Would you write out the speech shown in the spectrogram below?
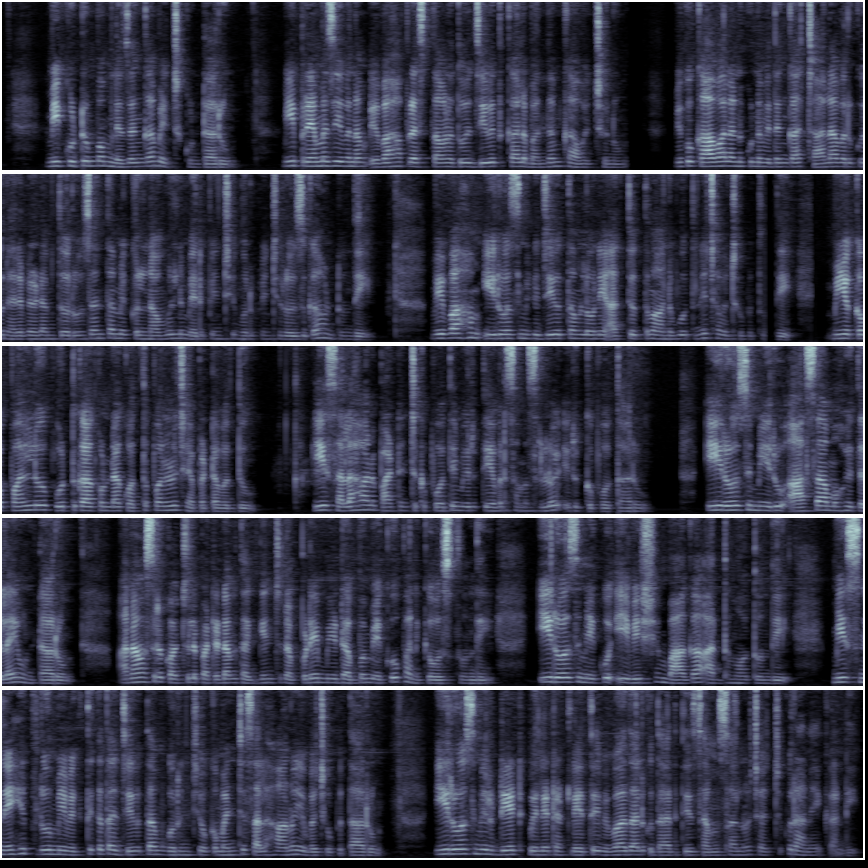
మీ కుటుంబం నిజంగా మెచ్చుకుంటారు. మీ ప్రేమ జీవనం వివాహ ప్రస్తావనతో జీవితకాల బంధం కావచ్చును. మీకు కావాలనుకున్న విధంగా చాలా వరకు నెరవేరడంతో రోజంతా మీకు నవ్వుల్ని మెరిపించి మురిపించి రోజుగా ఉంటుంది. వివాహం ఈ రోజు మీకు జీవితంలోని అత్యుత్తమ అనుభూతిని చవిచూపుతుంది. మీ యొక్క పనులు పూర్తి కాకుండా కొత్త పనులు చేపట్టవద్దు. ఈ సలహాను పాటించకపోతే మీరు తీవ్ర సమస్యల్లో ఇరుక్కుపోతారు. ఈ రోజు మీరు ఆశామోహితులై ఉంటారు. అనవసర ఖర్చులు పెట్టడం తగ్గించినప్పుడే మీ డబ్బు మీకు పనికి వస్తుంది. ఈ రోజు మీకు ఈ విషయం బాగా అర్థమవుతుంది. మీ స్నేహితులు మీ వ్యక్తిగత జీవితం గురించి ఒక మంచి సలహాను ఇవ్వచూపుతారు. ఈరోజు మీరు డేట్కి వెళ్ళేటట్లయితే వివాదాలకు దారితీసే అంశాలను చర్చకు రానేయకండి.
